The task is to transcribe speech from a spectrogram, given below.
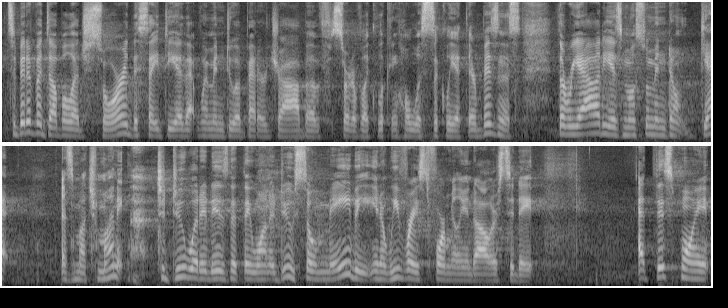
it's a bit of a double-edged sword. This idea that women do a better job of sort of like looking holistically at their business. The reality is, most women don't get as much money to do what it is that they want to do. So maybe, you know, we've raised four million dollars to date. At this point,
